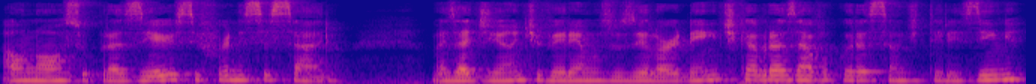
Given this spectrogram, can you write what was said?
ao nosso prazer, se for necessário. Mas adiante veremos o zelo ardente que abrasava o coração de Teresinha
